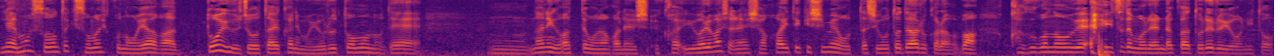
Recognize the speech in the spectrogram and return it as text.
ね、もしその時その子の親がどういう状態かにもよると思うのでうん、何があってもなんかね言われましたね。社会的使命を負った仕事であるから、まあ、覚悟の上 いつでも連絡が取れるようにと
